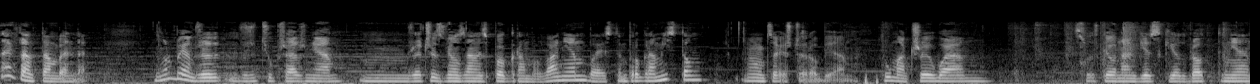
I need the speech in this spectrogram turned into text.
No jak tam, tam będę. Robiłem w, ży- w życiu przeważnie mm, rzeczy związane z programowaniem, bo jestem programistą. No, co jeszcze robiłem? Tłumaczyłem z polskiego na angielski odwrotnie.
